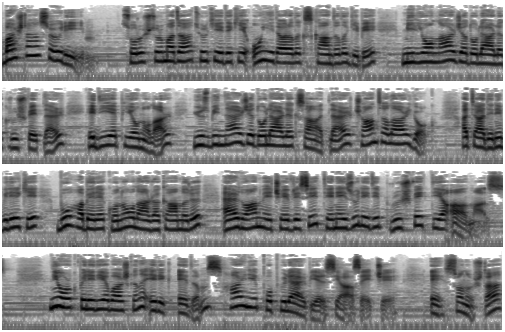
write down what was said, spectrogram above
Baştan söyleyeyim. Soruşturmada Türkiye'deki 17 Aralık skandalı gibi milyonlarca dolarlık rüşvetler, hediye piyanolar, yüz binlerce dolarlık saatler, çantalar yok. Hatta denebilir ki bu habere konu olan rakamları Erdoğan ve çevresi tenezzül edip rüşvet diye almaz. New York Belediye Başkanı Eric Adams hayli popüler bir siyasetçi. E sonuçta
